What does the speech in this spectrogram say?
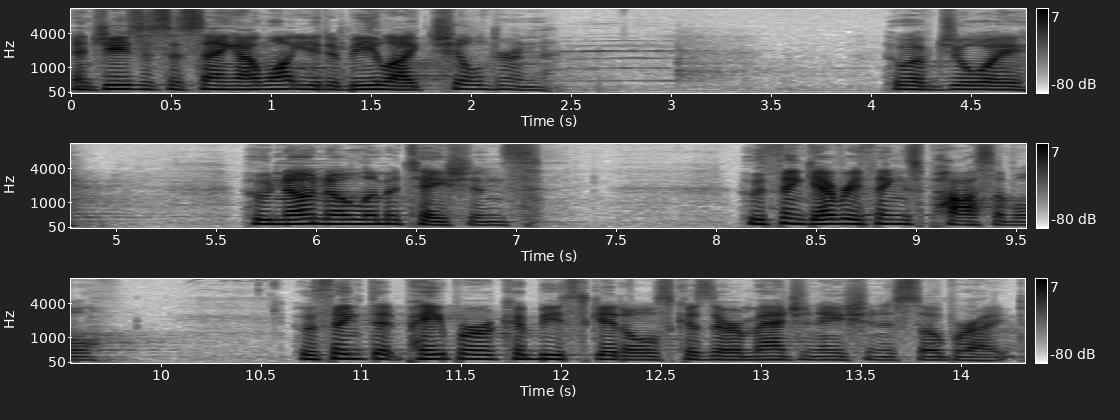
And Jesus is saying, I want you to be like children who have joy, who know no limitations, who think everything's possible, who think that paper could be Skittles because their imagination is so bright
